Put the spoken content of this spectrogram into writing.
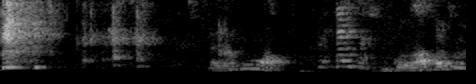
козунак. Кола първо.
